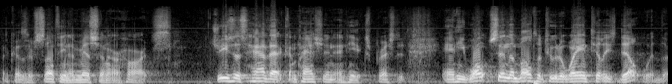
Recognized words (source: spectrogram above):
because there's something amiss in our hearts. Jesus had that compassion and he expressed it. And he won't send the multitude away until he's dealt with, the,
